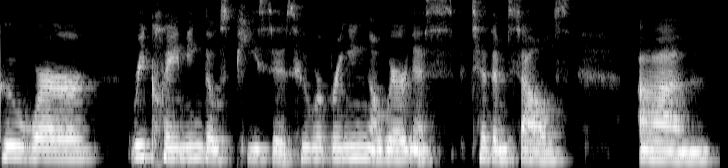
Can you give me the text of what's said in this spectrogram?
who were reclaiming those pieces, who were bringing awareness to themselves um,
